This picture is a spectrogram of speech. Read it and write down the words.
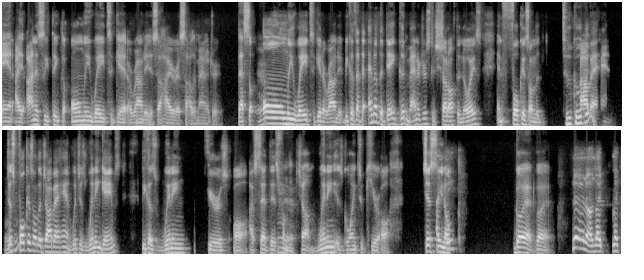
And I honestly think the only way to get around it is to hire a solid manager. That's the yeah. only way to get around it because at the end of the day, good managers can shut off the noise and focus on the cool job at hand. Mm-hmm. Just focus on the job at hand, which is winning games because winning cures all. I've said this from yeah. the jump. Winning is going to cure all. Just, you I know, think... go ahead, go ahead. No, no, no. Like, like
